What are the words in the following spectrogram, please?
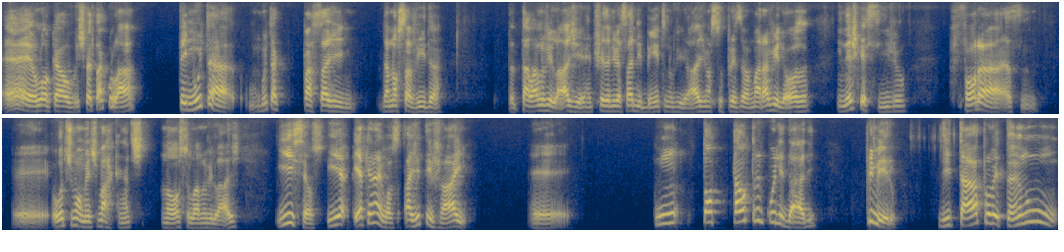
é um local espetacular. Tem muita, muita passagem da nossa vida. Tá, tá lá no Village. A gente fez aniversário de Bento no Village, uma surpresa maravilhosa, inesquecível. Fora, assim, é, outros momentos marcantes nossos lá no Village. E, Celso, e, e aquele negócio, a gente vai é, com total tranquilidade, primeiro, de estar tá aproveitando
